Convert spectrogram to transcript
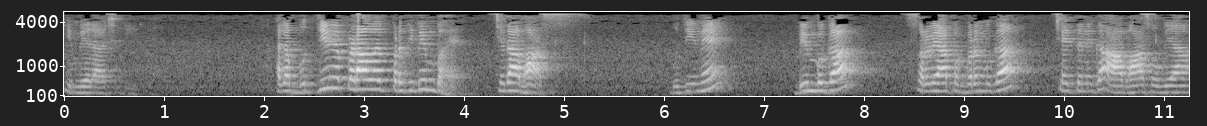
कि मेरा शरीर अच्छा बुद्धि में पड़ा हुआ प्रतिबिंब है, चिदाभास। बुद्धि में बिंब का, सर्वव्यापक ब्रह्म का, चैतन्य का आभास हो गया।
